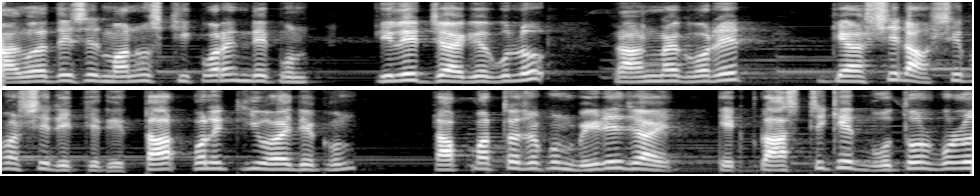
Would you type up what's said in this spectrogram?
বাংলাদেশের মানুষ কী করেন দেখুন, তেলের জায়গাগুলো রান্নাঘরের গ্যাসের আশেপাশে রেখে দেয়। তার ফলে কী হয় দেখুন তাপমাত্রা যখন বেড়ে যায় এই প্লাস্টিকের বোতলগুলো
